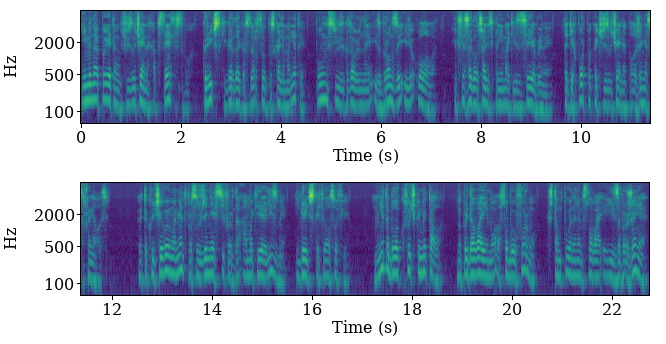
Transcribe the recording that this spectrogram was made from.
Именно поэтому в чрезвычайных обстоятельствах греческие города-государства выпускали монеты, полностью изготовленные из бронзы или олова, и все соглашались принимать их за серебряные, до тех пор, пока чрезвычайное положение сохранялось. Это ключевой момент в рассуждениях Сифорда о материализме и греческой философии. Монета была кусочком металла, но придавая ему особую форму, штампуя на нем слова и изображения,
